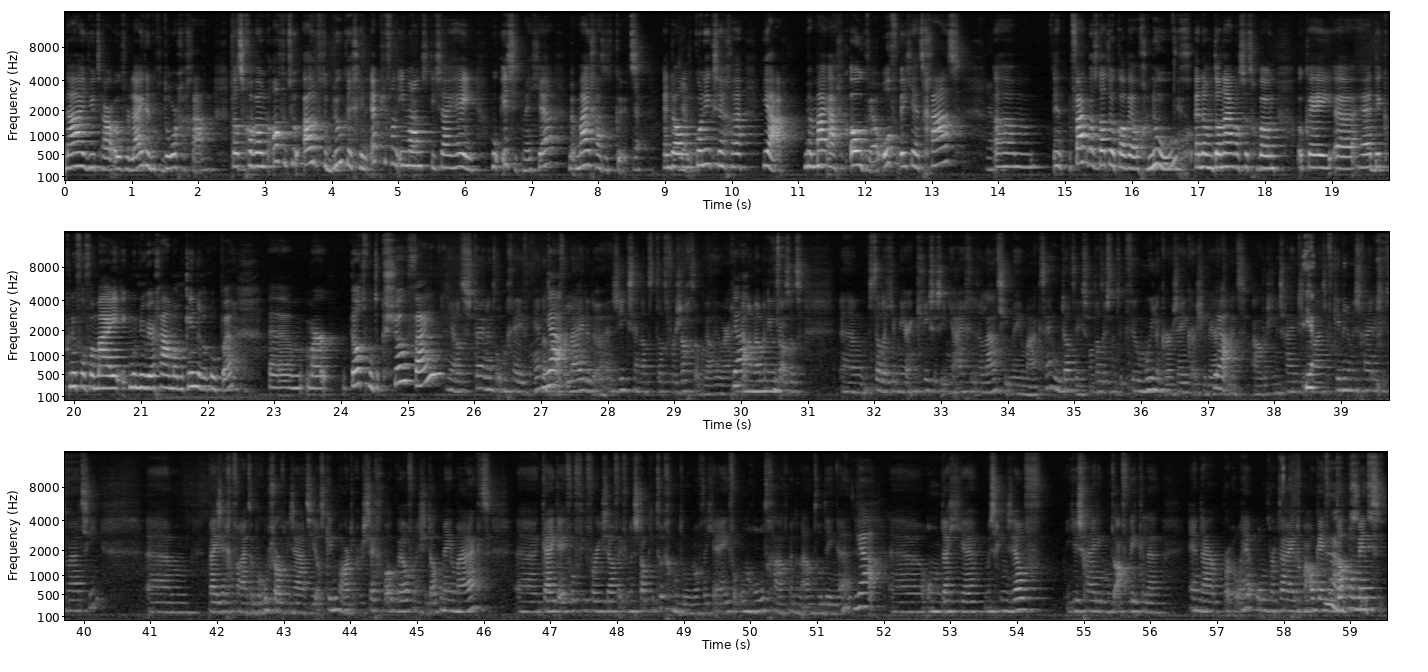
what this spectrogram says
na Jut haar overlijden nog doorgegaan. Dat is gewoon af en toe out of the blue kreeg je een appje van iemand die zei: Hey, hoe is het met je? Met mij gaat het kut. Ja. En dan Ja. kon ik zeggen: Ja, met mij eigenlijk ook wel. Of weet je, het gaat. Ehm, en vaak was dat ook al wel genoeg. En dan, daarna was het gewoon: Oké, eh, dikke knuffel van mij. Ik moet nu weer gaan, want mijn kinderen roepen. Ehm, maar dat vond ik zo fijn. Ja, dat steunende omgeving. Hè? Dat Ja. overlijden, de, eh, ziek zijn, dat, dat verzacht ook wel heel erg. Ja. Ik ben dan wel benieuwd als het Ehm, stel dat je meer een crisis in je eigen relatie meemaakt, hè, hoe dat is. Want dat is natuurlijk veel moeilijker, zeker als je werkt Ja. met ouders in een scheidingssituatie of kinderen in een scheidingssituatie. Ehm, wij zeggen vanuit de beroepsorganisatie als kindbehartigers zeggen we ook wel van als je dat meemaakt, eh, kijk even of je voor jezelf even een stapje terug moet doen. Of dat je even onhold gaat met een aantal dingen. Ja, Eh, omdat je misschien zelf je scheiding moet afwikkelen en daar hè, onpartijdig, maar ook even Ja, op dat precies. moment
